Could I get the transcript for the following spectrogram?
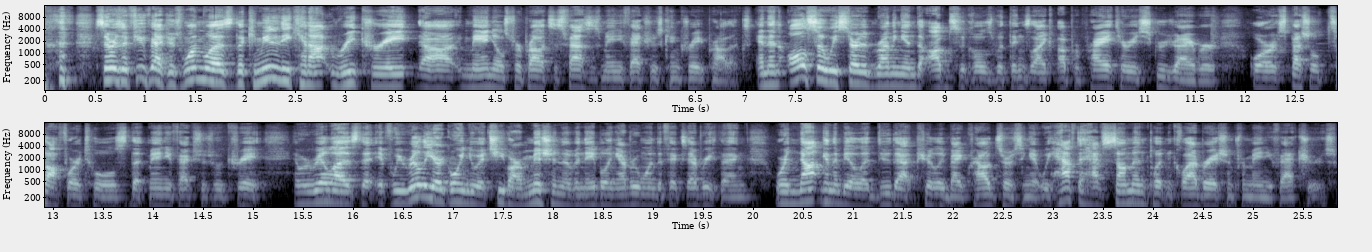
so there's a few factors. One was the community cannot recreate uh, manuals for products as fast as manufacturers can create products. And then also we started running into obstacles with things like a proprietary screwdriver or special software tools that manufacturers would create. And we realized that if we really are going to achieve our mission of enabling everyone to fix everything, we're not going to be able to do that purely by crowdsourcing it. We have to have some input and collaboration from manufacturers.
